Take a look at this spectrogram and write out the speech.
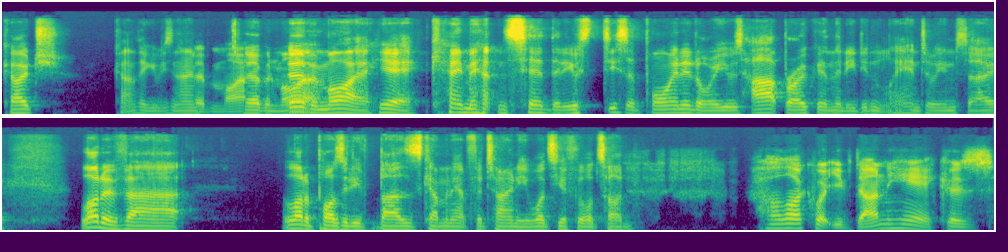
Coach, can't think of his name. Urban Meyer. Urban Meyer. Urban Meyer, yeah, came out and said that he was disappointed or he was heartbroken that he didn't land to him. So, a lot of uh, a lot of positive buzz coming out for Toney. What's your thoughts, Hod? I like what you've done here because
